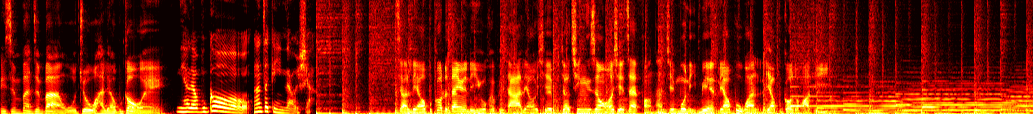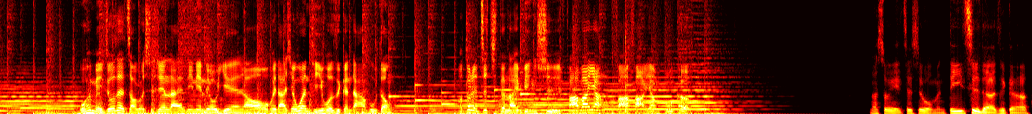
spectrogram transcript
哎，怎么办？怎么办？我觉得我还聊不够哎。你还聊不够，那再跟你聊一下。在聊不够的单元里，我会陪大家聊一些比较轻松，而且在访谈节目里面聊不完、聊不够的话题。我会每周再找个时间来念念留言，然后回答一些问题，或者是跟大家互动。哦，对了，这集的来宾是法法样法法样播客。那所以这是我们第一次的这个，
